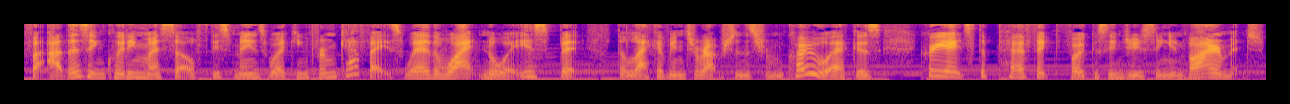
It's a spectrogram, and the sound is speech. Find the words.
for others, including myself, this means working from cafes where the white noise, but the lack of interruptions from co workers, creates the perfect focus inducing environment.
